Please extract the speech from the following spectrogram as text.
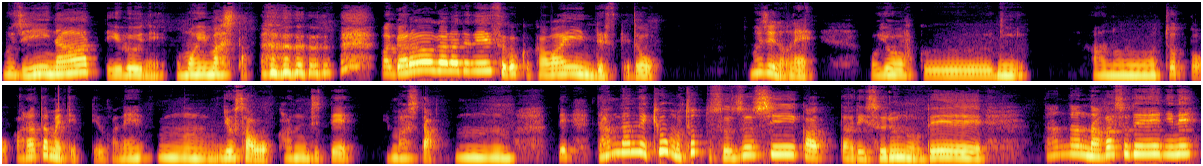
無地いいなっていうふうに思いました。まあ柄は柄でね、すごく可愛いんですけど、無地のね、お洋服に、あのちょっと改めてっていうかね、うん、良さを感じていました。うん。で、だんだんね、今日もちょっと涼しかったりするので、だんだん長袖にね、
